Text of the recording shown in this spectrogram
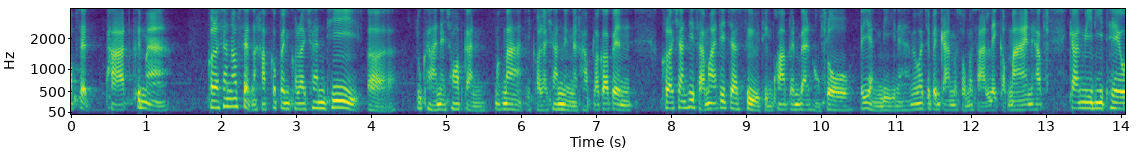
offset part ขึ้นมาคอลเลคชัน offset นะครับก็เป็นคอลเลคชันที่ ลูกค้าเนี่ยชอบกันมาก ๆ อีกคอลเลคชันหนึ่งนะครับ แล้วก็เป็นคอลเลคชันที่สามารถที่จะสื่อถึงความเป็นแบรนด์ของโฟลได้อย่างดีนะฮะไม่ว่าจะเป็นการผสมผสานเหล็กกับไม้นะครับ การมีดีเทล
